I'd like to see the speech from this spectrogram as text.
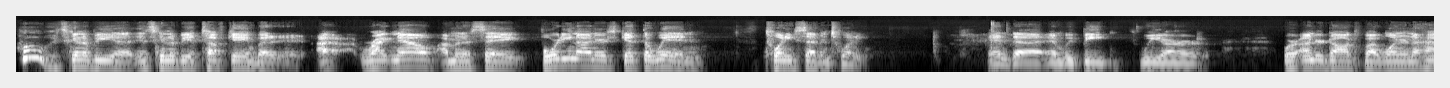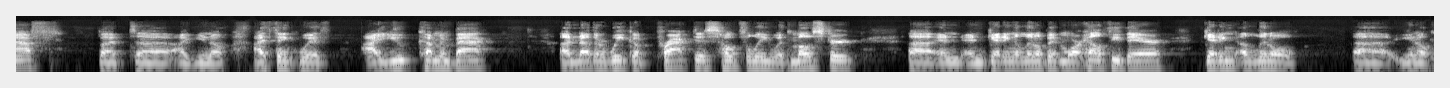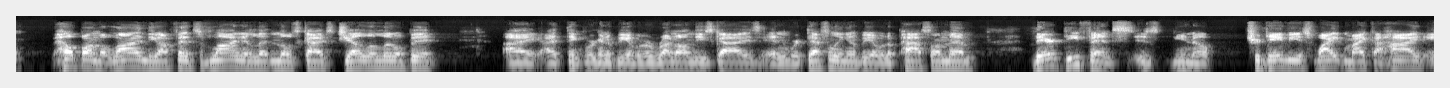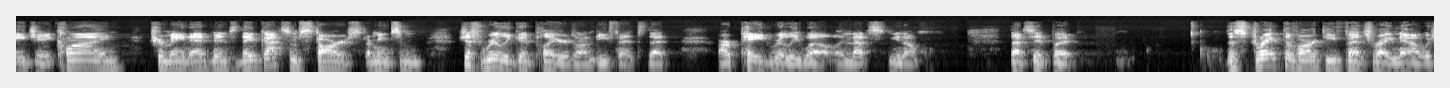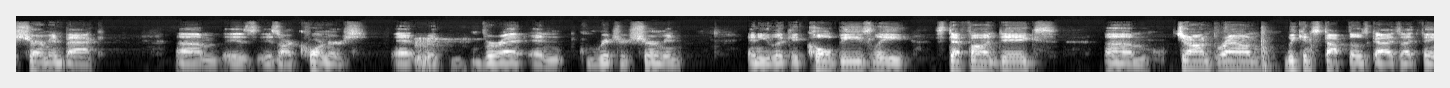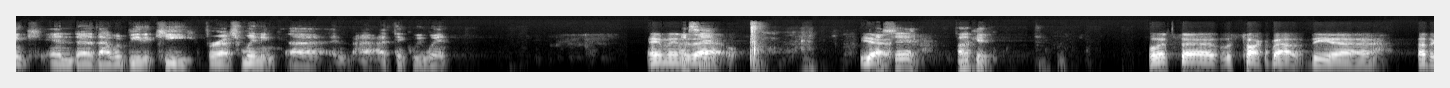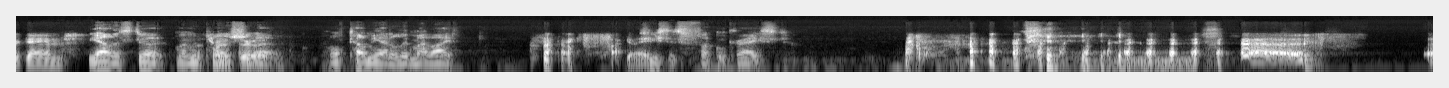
whew, it's gonna be a it's gonna be a tough game. But I, right now, I'm gonna say 49ers get the win, 27-20. and uh, and we beat. We are we're underdogs by one and a half. But uh, I, you know, I think with Aiyuk coming back, another week of practice, hopefully with Mostert, uh, and and getting a little bit more healthy there, getting a little, uh, you know, help on the line, the offensive line, and letting those guys gel a little bit. I, I think we're going to be able to run on these guys, and we're definitely going to be able to pass on them. Their defense is, you know, Tre'Davious White, Micah Hyde, AJ Klein, Tremaine Edmunds. They've got some stars. I mean, some just really good players on defense that are paid really well, and that's you know, that's it. But the strength of our defense right now with Sherman back um, is is our corners at, with Verrett and Richard Sherman, and you look at Cole Beasley, Stefon Diggs, um, John Brown. We can stop those guys, I think, and uh, that would be the key for us winning. Uh, and I, I, think we win. Amen That's to that. It. Yeah. That's it. Fuck it. Well, let's uh, let's talk about the uh, other games. Yeah, let's do it. Let me let's pull this shit up. Don't tell me how to live my life. fucking Jesus fucking Christ.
